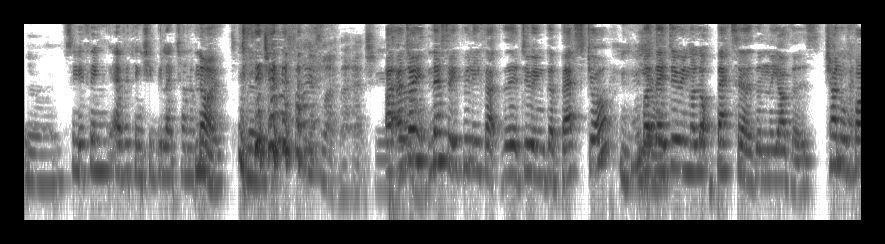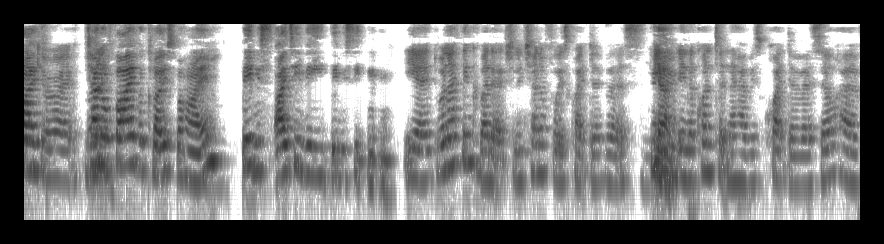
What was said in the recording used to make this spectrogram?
Mm. So you think everything should be like Channel? 5? No, Channel Five's like that actually. as I, I don't necessarily believe that they're doing the best job, Mhm. but Yeah. they're doing a lot better than the others. Channel I Five, think you're right. Channel When Five are close behind. BBC, ITV, BBC. Mm-mm. Yeah, when I think about it, actually, Channel 4 is quite diverse. Yeah. In, in the content they have is quite diverse. They'll have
